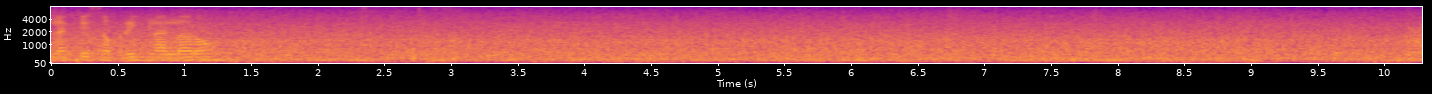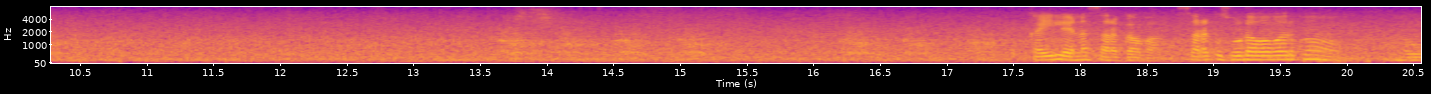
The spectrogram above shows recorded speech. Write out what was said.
எல்லாத்தையும் சாப்பிட்றீங்களா எல்லோரும்? கையில் என்ன சரக்காவா? சரக்கு சூடாவாக இருக்கும்? ஓ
